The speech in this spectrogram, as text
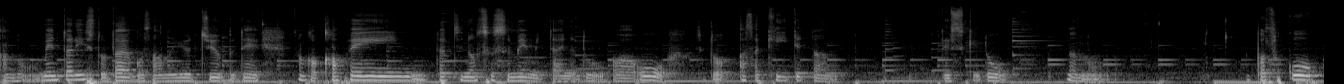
あのメンタリスト DAIGO さんの YouTube でなんかカフェイン立ちのすすめみたいな動画をちょっと朝聞いてたんですけどあのやっぱそこ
